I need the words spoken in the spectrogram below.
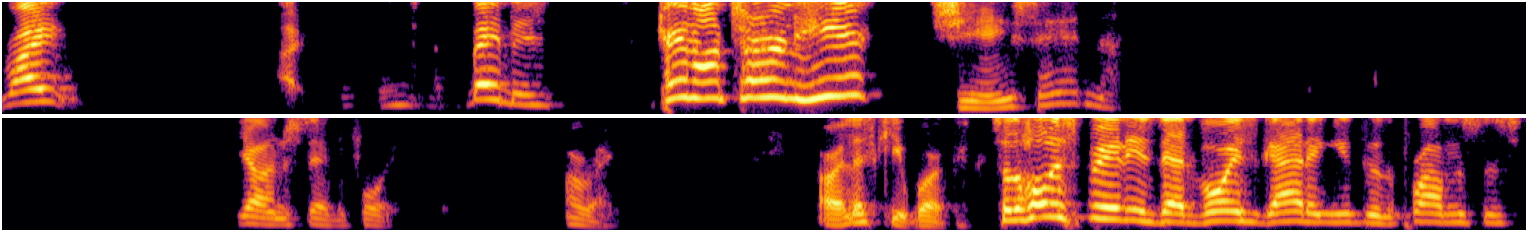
Right? I, baby, can I turn here? She ain't said nothing. Y'all understand the point? All right. All right, let's keep working. So the Holy Spirit is that voice guiding you through the promises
